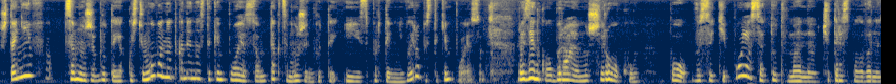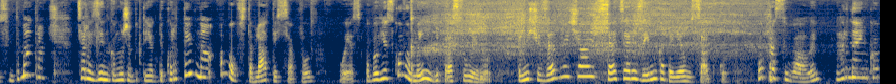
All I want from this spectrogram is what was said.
штанів. Це може бути як костюмована тканина з таким поясом, так це можуть бути і спортивні вироби з таким поясом. Резинку обираємо широку по висоті пояса. Тут в мене 4,5 см. Ця резинка може бути як декоративна або вставлятися в пояс. Обов'язково ми її прасуємо, тому що зазвичай вся ця резинка дає усадку. Попрасували гарненько,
